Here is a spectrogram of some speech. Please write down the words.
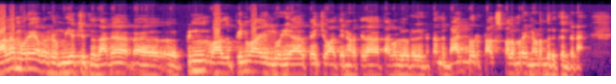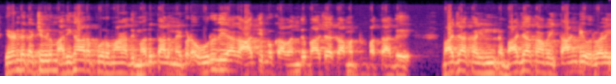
பல முறை அவர்கள் முயற்சித்ததாக பின்வா பின்வாயில் வழியாக பேச்சுவார்த்தை நடத்தியதாக தகவல் வருகின்றன. அந்த பேக்டோர் டாக்ஸ் பல முறை நடந்திருக்கின்றன. இரண்டு கட்சிகளும் அதிகாரப்பூர்வமாக அதை மறுத்தாலுமே கூட உறுதியாக அதிமுக வந்து பாஜக மட்டும் பத்தாது. பாஜக இல் பாஜகவை தாண்டி ஒருவேளை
